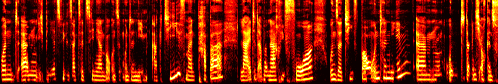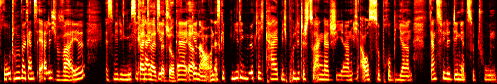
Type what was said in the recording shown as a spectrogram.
Und ähm, ich bin jetzt, wie gesagt, seit zehn Jahren bei uns im Unternehmen aktiv. Mein Papa leitet aber nach wie vor unser Tiefbauunternehmen. Ähm, und da bin ich auch ganz froh drüber, ganz ehrlich, weil es mir die Möglichkeit Kein Teilzeitjob. gibt, äh, ja. genau, und es gibt mir die Möglichkeit, mich politisch zu engagieren, mich auszuprobieren, ganz viele Dinge zu tun.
